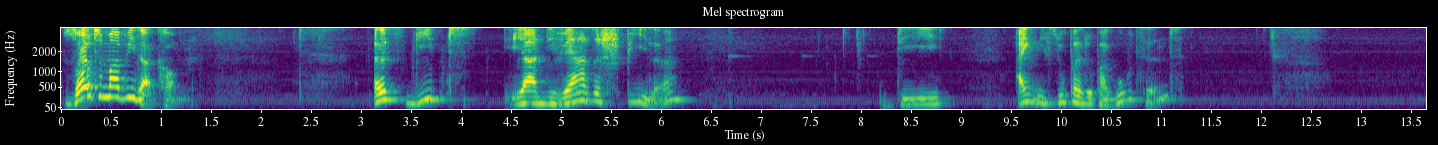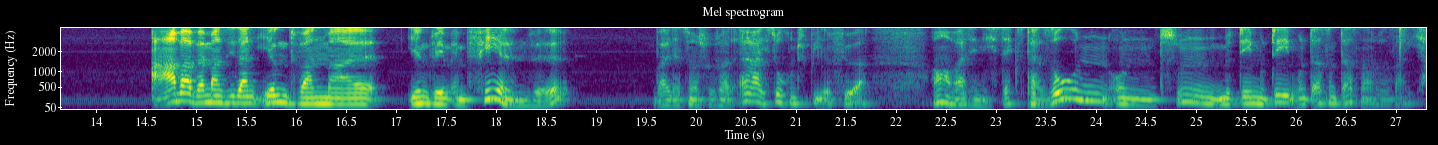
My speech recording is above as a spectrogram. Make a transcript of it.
Sollte mal wiederkommen. Es gibt ja diverse Spiele, die eigentlich super duper gut sind. Aber wenn man sie dann irgendwann mal irgendwem empfehlen will, weil der zum Beispiel sagt, ja, ich suche ein Spiel für, oh, weiß ich nicht, sechs Personen und hm, mit dem und dem und das und das, und dann sagen, ja,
